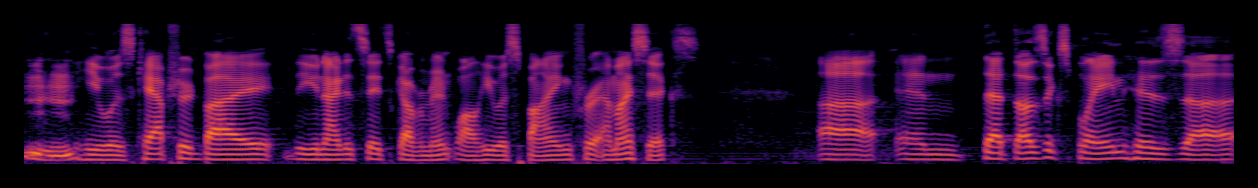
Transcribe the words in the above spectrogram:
Mm-hmm. He was captured by the United States government while he was spying for MI6. uh, and that does explain his uh,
